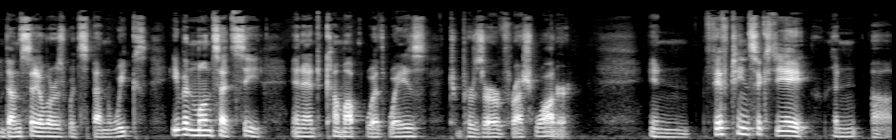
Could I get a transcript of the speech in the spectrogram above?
Then sailors would spend weeks, even months at sea, and had to come up with ways to preserve fresh water. In 1568, the uh,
